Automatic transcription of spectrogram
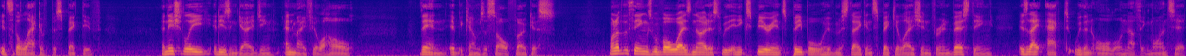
It's the lack of perspective. Initially, it is engaging and may fill a hole. Then it becomes a sole focus. One of the things we've always noticed with inexperienced people who've mistaken speculation for investing is they act with an all or nothing mindset.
